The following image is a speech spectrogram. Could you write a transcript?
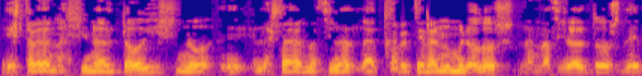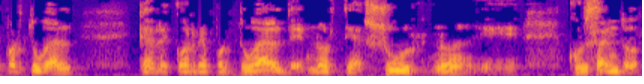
Estrada Nacional 2, ¿no? Eh, la Estrada Nacional, la carretera número 2, la Nacional 2 de Portugal, que recorre Portugal de norte a sur, ¿no? Eh, cruzando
